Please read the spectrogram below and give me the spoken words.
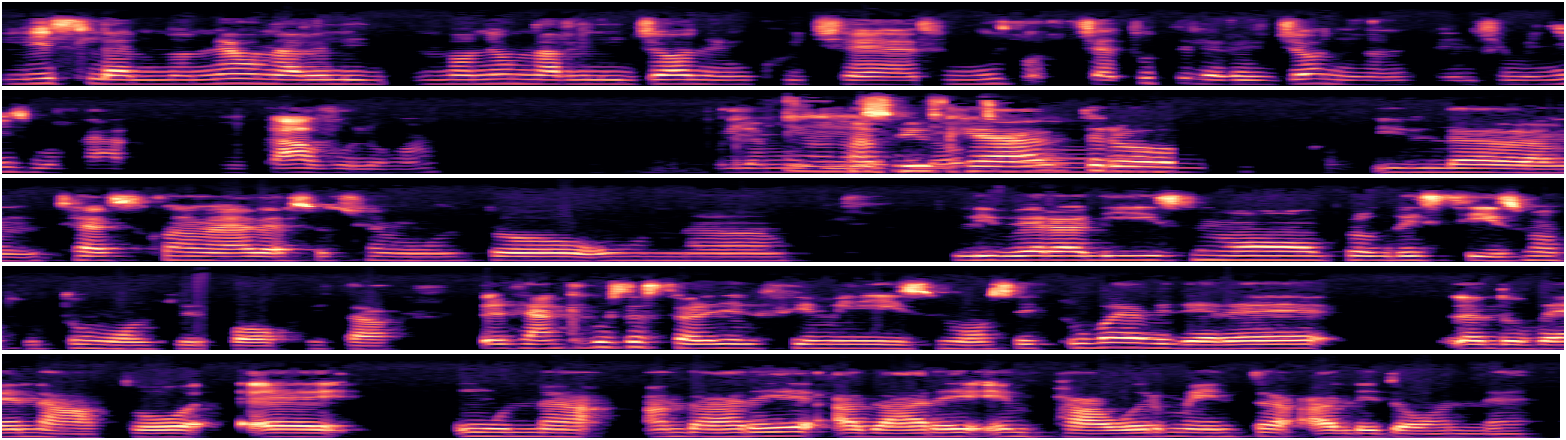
l'Islam non è, una relig- non è, una religione in cui c'è femminismo, cioè tutte le religioni, non, il femminismo è un cavolo, eh? Vogliamo no, dire. Ma più che altro, il, cioè, secondo me adesso c'è molto un liberalismo, progressismo, tutto molto ipocrita, perché anche questa storia del femminismo, se tu vai a vedere da dove è nato, è un andare a dare empowerment alle donne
